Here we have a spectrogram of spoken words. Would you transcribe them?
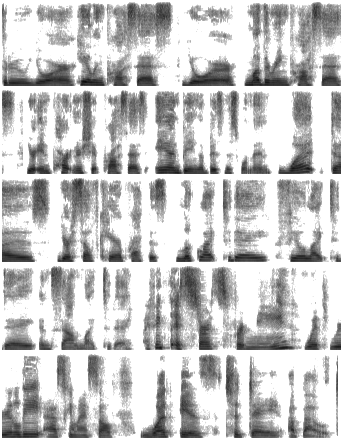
through your healing process, your mothering process, your in partnership process, and being a businesswoman. What does your self care practice look like today, feel like today, and sound like today? I think it starts for me with really asking myself, what is today about?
